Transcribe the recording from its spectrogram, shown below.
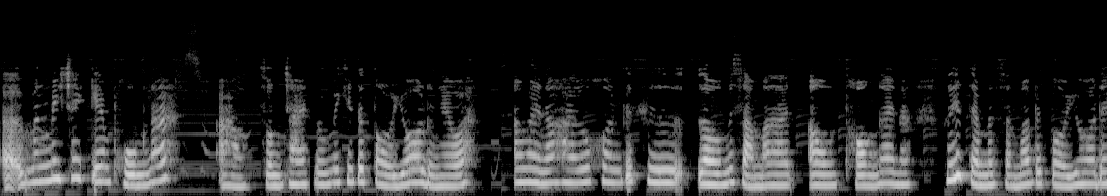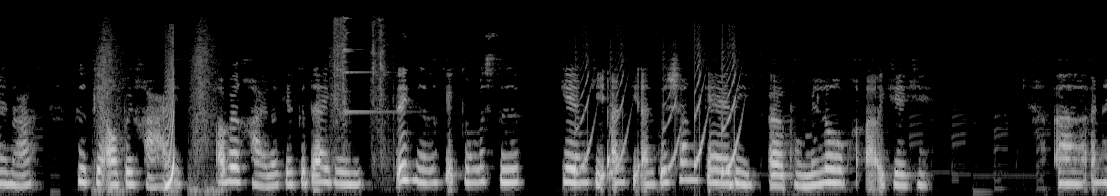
เออมันไม่ใช่เกมผมนะอ้าวสมชายมันไม่คิดจะต่อยอดหรือไงวะเอาใหม่นะคะทุกคนก็คือเราไม่สามารถเอาทองได้นะเฮ้ยแต่มันสามารถไปต่อยอดได้นะ คือแกเอาไปขาย เอาไปขายแล้วแกก็ได้เงิน ได้เงินแล้วแกก็มาซื้อเกมกี่อันกี่อันก็ช่างแกดิเออผมไม่โลภค่ะโอเคโอเคเอ่ออันไหน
